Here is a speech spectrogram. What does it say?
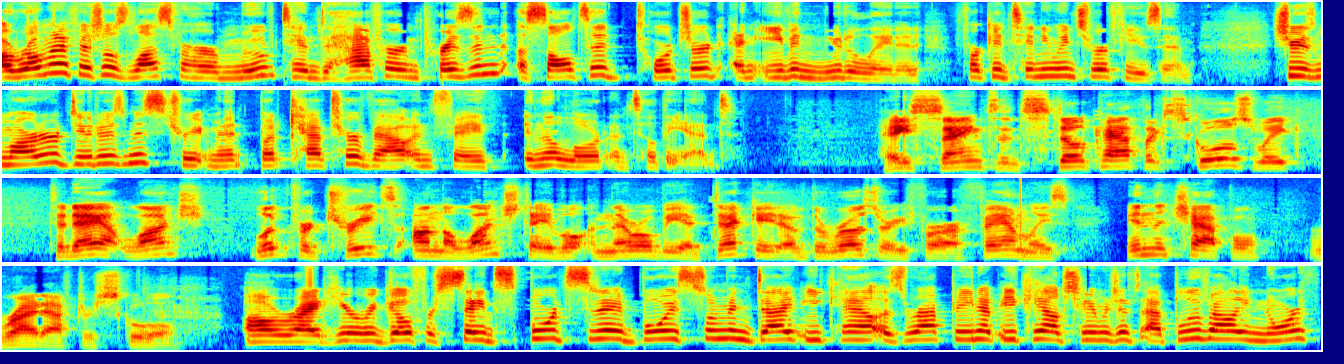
A Roman official's lust for her moved him to have her imprisoned, assaulted, tortured, and even mutilated for continuing to refuse him. She was martyred due to his mistreatment, but kept her vow and faith in the Lord until the end. Hey, Saints, it's still Catholic Schools Week. Today at lunch, Look for treats on the lunch table, and there will be a decade of the Rosary for our families in the chapel right after school. All right, here we go for Saint Sports today. Boys swim and dive EKL is wrapping up EKL championships at Blue Valley North.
